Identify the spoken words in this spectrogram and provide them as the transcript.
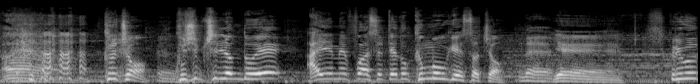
아, 그렇죠. 네. 97년도에 IMF 왔을 때도 근무기 했었죠. 네. 예. 그리고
